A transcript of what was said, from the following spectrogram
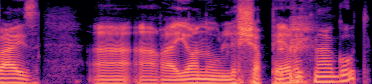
revise, הרעיון הוא לשפר התנהגות,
